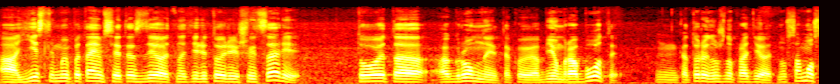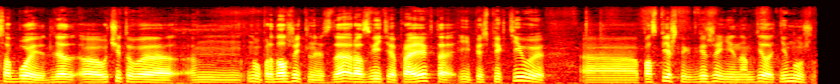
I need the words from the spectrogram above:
А если мы пытаемся это сделать на территории Швейцарии, то это огромный такой объем работы, который нужно проделать. Но само собой, для, э, учитывая ну, продолжительность да, развития проекта и перспективы, э, поспешных движений нам делать не нужно.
